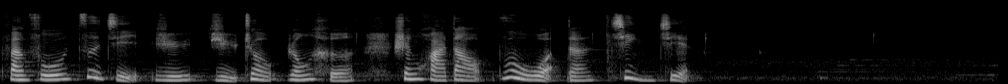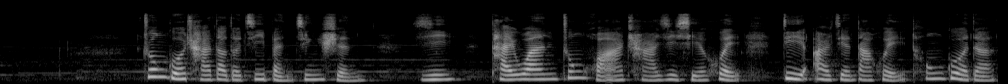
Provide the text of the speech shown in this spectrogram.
仿佛自己与宇宙融合，升华到物我的境界。中国茶道的基本精神：一、台湾中华茶艺协会。第二届大会通过的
